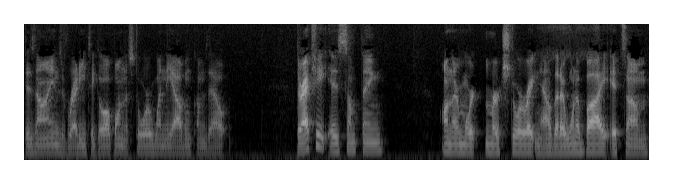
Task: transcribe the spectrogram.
designs ready to go up on the store when the album comes out. There actually is something on their mer- merch store right now that I want to buy. It's um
